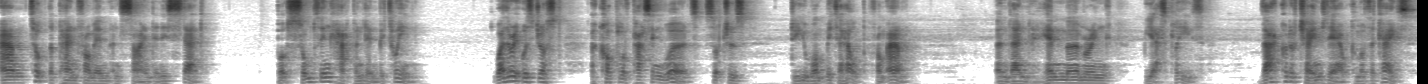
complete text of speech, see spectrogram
Anne took the pen from him and signed in his stead. But something happened in between. Whether it was just a couple of passing words, such as, Do you want me to help? from Anne, and then him murmuring, Yes, please, that could have changed the outcome of the case.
